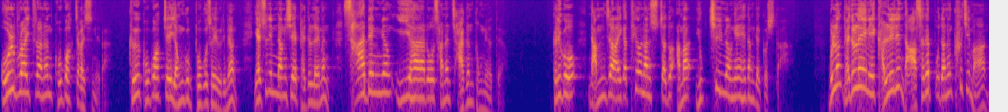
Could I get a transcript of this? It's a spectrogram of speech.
올브라이트라는 고고학자가 있습니다. 그 고고학자의 연구 보고서에 의하면 예수님 당시에 베들렘은 400명 이하로 사는 작은 동네였대요. 그리고 남자아이가 태어난 숫자도 아마 6, 7명에 해당될 것이다. 물론 베들레헴이 갈릴리 나사렛보다는 크지만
